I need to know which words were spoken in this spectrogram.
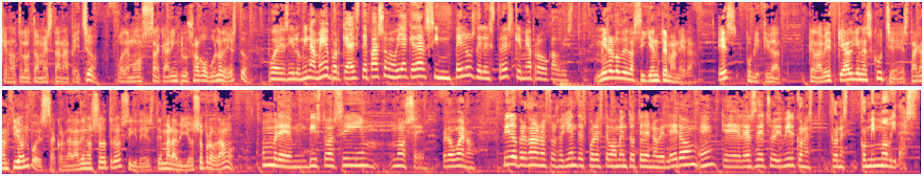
que no te lo tomes tan a pecho. Podemos sacar incluso algo bueno de esto. Pues ilumíname, porque a este paso me voy a quedar sin pelos del estrés que me ha provocado esto. Míralo de la siguiente manera. Es publicidad. Cada vez que alguien escuche esta canción, pues se acordará de nosotros y de este maravilloso programa. Hombre, visto así, no sé. Pero bueno, pido perdón a nuestros oyentes por este momento telenovelero, ¿eh? que les he hecho vivir con, con, con mis movidas.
